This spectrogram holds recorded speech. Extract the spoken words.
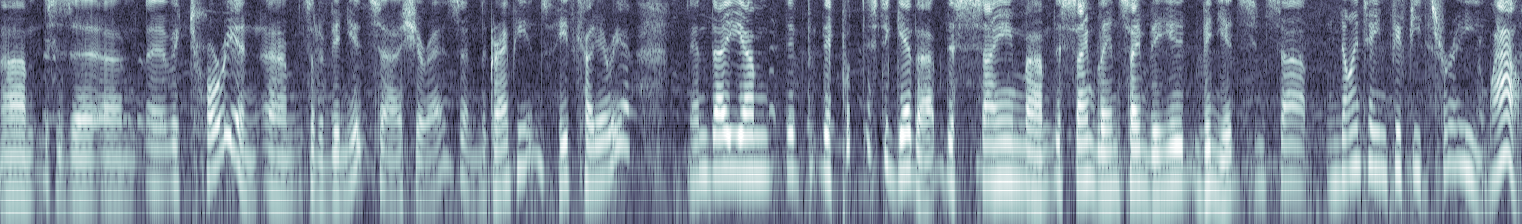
Um, this is a, um, a Victorian um, sort of vineyards, uh, Shiraz, and the Grampians, Heathcote area. And they, um, they've, they've put this together, this same, um, this same blend, same vineyard, vineyard since uh, 1953. Wow,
